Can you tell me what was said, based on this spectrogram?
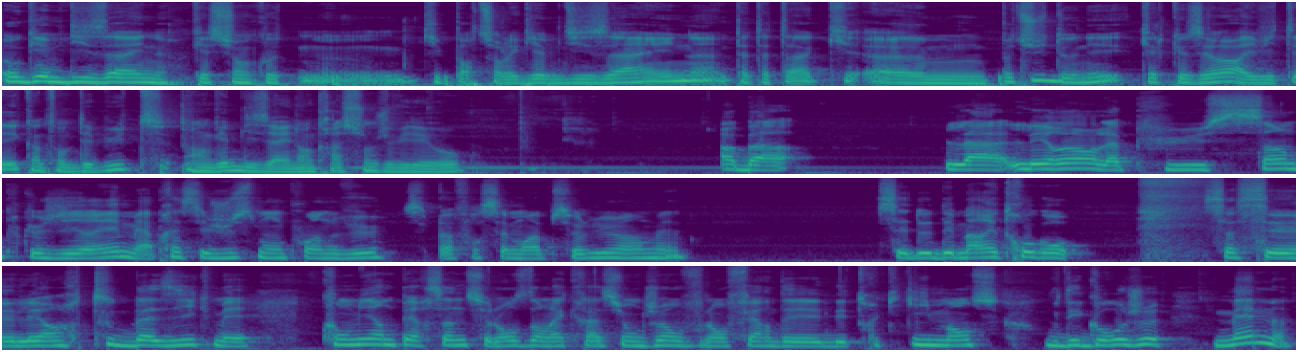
au game design, question euh, qui porte sur le game design, tatatac, euh, peux-tu donner quelques erreurs à éviter quand on débute en game design, en création de jeux vidéo? Ah bah, l'erreur la, plus simple que je dirais, mais après c'est juste mon point de vue, c'est pas forcément absolu, hein, mais c'est de démarrer trop gros. Ça c'est l'erreur toute basique, mais combien de personnes se lancent dans la création de jeux en voulant faire des, des trucs immenses ou des gros jeux? Même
